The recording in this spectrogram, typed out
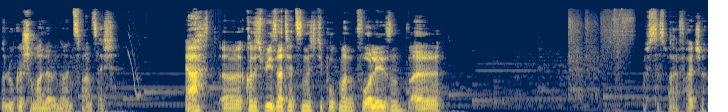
So, Luke ist schon mal Level 29. Ja, äh, konnte ich wie gesagt jetzt nicht die Pokémon vorlesen, weil... Ups, das war der falsche.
